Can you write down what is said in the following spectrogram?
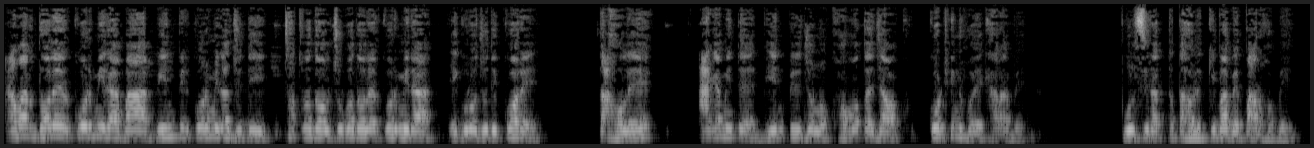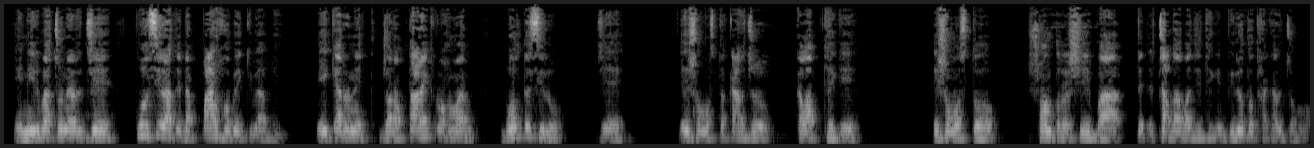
আমার দলের কর্মীরা বা বিএনপির কর্মীরা যদি, ছাত্রদল, যুবদলের কর্মীরা এগুলো যদি করে, তাহলে আগামীতে বিএনপির জন্য ক্ষমতায় যাওয়া খুব কঠিন হয়ে খারাবে পুলসিরাতটা তাহলে কীভাবে পার হবে? এই নির্বাচনের যে পুলসিরাত, এটা পার হবে কীভাবে? এই কারণে জনাব তারেক রহমান বলতেছিল যে, এই সমস্ত কার্যকলাপ থেকে, এই সমস্ত সন্ত্রাসী বা চাঁদাবাজি থেকে বিরত থাকার জন্য।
